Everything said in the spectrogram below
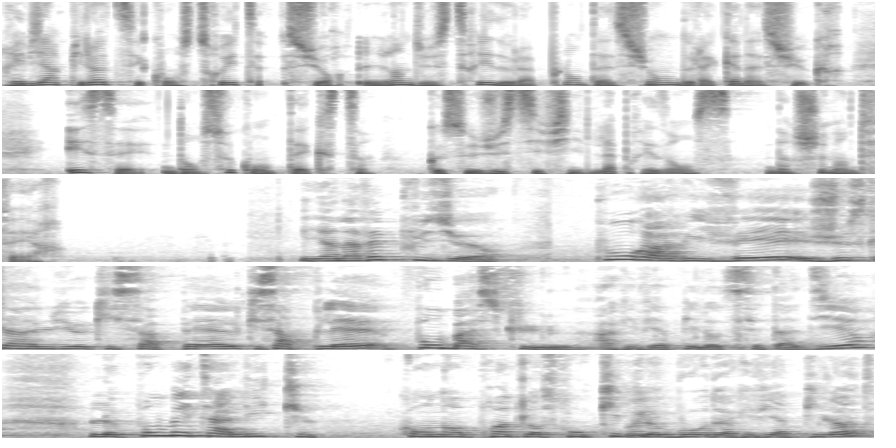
Rivière-Pilote s'est construite sur l'industrie de la plantation de la canne à sucre. Et c'est dans ce contexte que se justifie la présence d'un chemin de fer. Il y en avait plusieurs pour arriver jusqu'à un lieu qui s'appelle, qui s'appelait Pont Bascule à Rivière-Pilote, c'est-à-dire le pont métallique qu'on emprunte lorsqu'on quitte le bourg de Rivière-Pilote,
